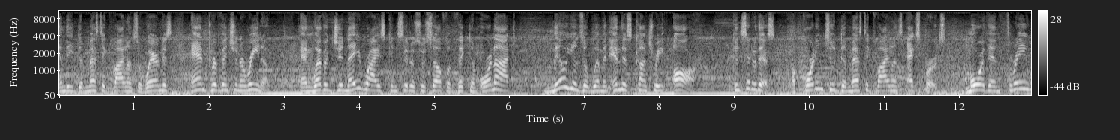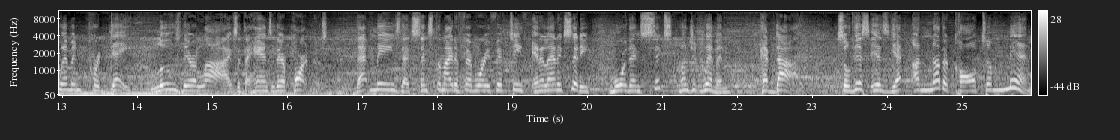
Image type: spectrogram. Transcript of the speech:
in the domestic violence awareness and prevention arena. And whether Janae Rice considers herself a victim or not, millions of women in this country are. Consider this according to domestic violence experts, more than three women per day lose their lives at the hands of their partners. That means that since the night of February 15th in Atlantic City, more than 600 women have died. So, this is yet another call to men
